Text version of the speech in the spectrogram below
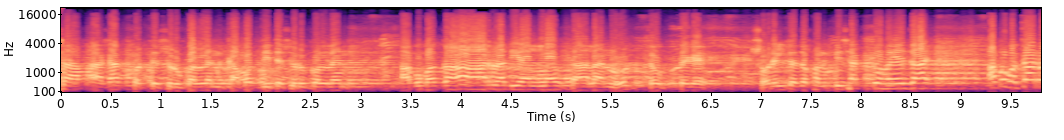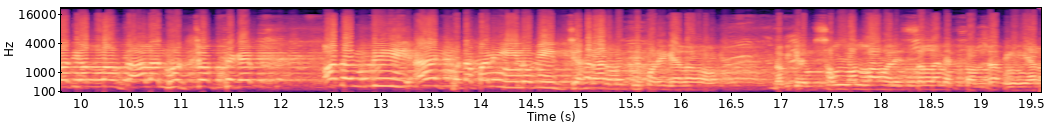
সাপ আঘাত করতে শুরু করলেন, কামড় দিতে শুরু করলেন। আবু বকর রাদিয়াল্লাহু তাআলা আনহুর চোখ থেকে শরীরটা যখন বিষাক্ত হয়ে যায়, আবু বকর রাদিয়াল্লাহু তাআলা আনহুর চোখ থেকে অজান্তি এক ফোঁটা পানি নবীর চেহারার মধ্যে পড়ে গেল। নবী করিম সাল্লাল্লাহু আলাইহি সাল্লামের তন্দ্রা ভেঙে গেল।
